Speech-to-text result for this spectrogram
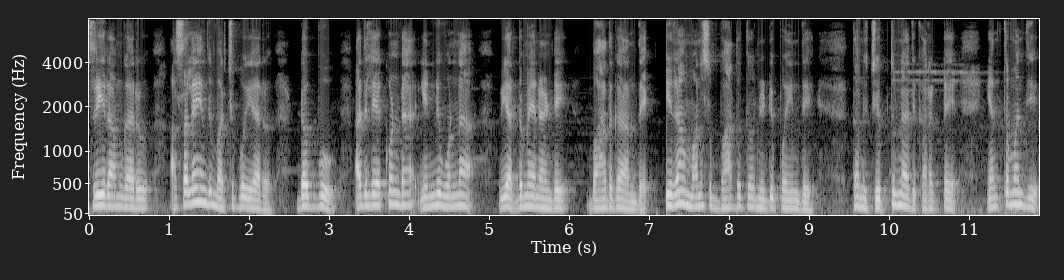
శ్రీరామ్ గారు అసలైంది మర్చిపోయారు. డబ్బు అది లేకుండా ఎన్ని ఉన్నా వ్యర్థమేనండి బాధగా అందే. శ్రీరామ్ మనసు బాధతో నిండిపోయింది. తను చెప్తున్నది కరెక్టే. ఎంతమంది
